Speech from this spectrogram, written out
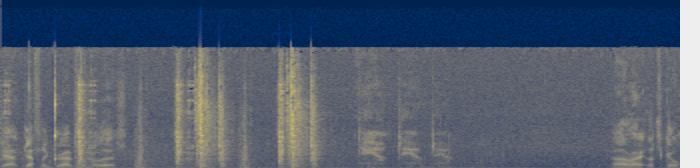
Yeah, definitely grab some of this. Damn, damn, damn. Alright, let's go.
